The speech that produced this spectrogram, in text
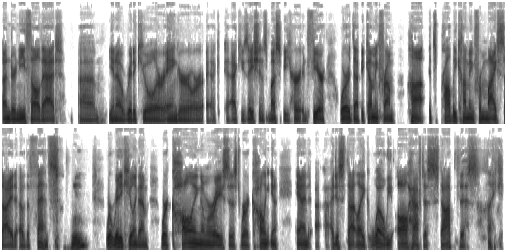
underneath all that um, you know, ridicule or anger or ac- accusations must be hurt and fear. Where would that be coming from? Huh, it's probably coming from my side of the fence. Mm-hmm. We're ridiculing them. We're calling them racist. We're calling, you know, and I just thought like, whoa, we all have to stop this. Like,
